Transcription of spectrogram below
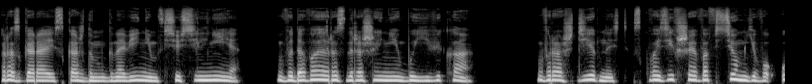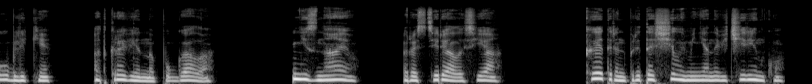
разгораясь с каждым мгновением все сильнее, выдавая раздражение боевика. Враждебность, сквозившая во всем его облике, откровенно пугала. «Не знаю», — растерялась я. «Кэтрин притащила меня на вечеринку.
